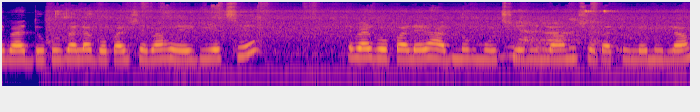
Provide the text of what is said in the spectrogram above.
এবার দুপুরবেলা গোপাল সেবা হয়ে গিয়েছে। এবার গোপালের হাত মুখ মুছিয়ে দিলাম সেবা তুলে নিলাম।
